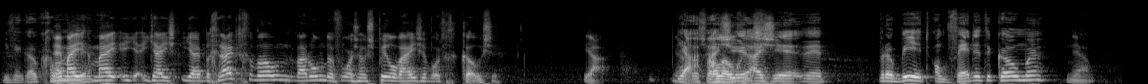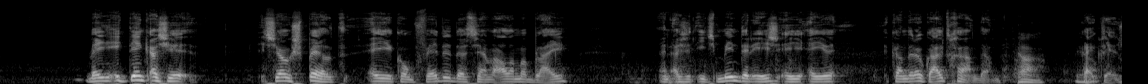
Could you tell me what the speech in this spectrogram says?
die vind ik ook Nee, gewoon... maar, eh, maar j- jij, jij begrijpt gewoon waarom er voor zo'n speelwijze wordt gekozen. Ja, ja, ja, dat is wel als logisch. je, als je probeert om verder te komen... Ja, Weet je, ik denk als je zo speelt en je komt verder, dan zijn we allemaal blij. En als het iets minder is en je, en je kan er ook uitgaan dan. ja, ja. Kijk,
